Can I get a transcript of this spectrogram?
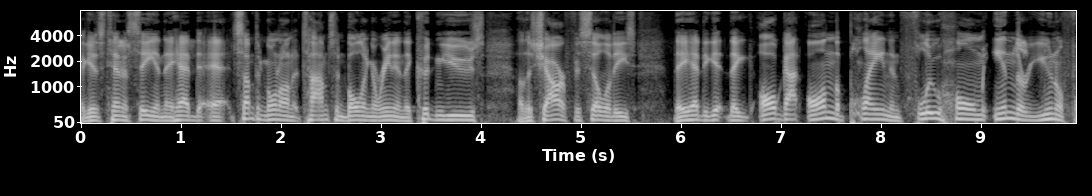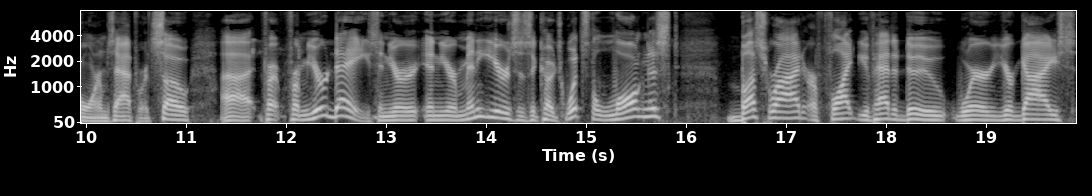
against Tennessee, and they had uh, something going on at Thompson-Boling Arena, and they couldn't use uh, the shower facilities. They had to get. They all got on the plane and flew home in their uniforms afterwards. So, uh, for, from your days and your in your many years as a coach, what's the longest bus ride or flight you've had to do where your guys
